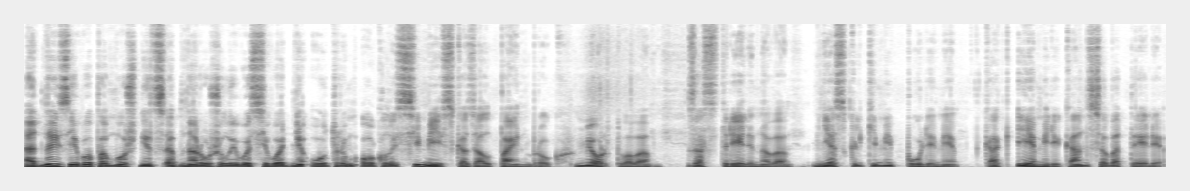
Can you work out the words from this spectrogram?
Одна из его помощниц обнаружила его сегодня утром около семи, сказал Пайнбрук, мертвого, застреленного, несколькими пулями, как и американца в отеле.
